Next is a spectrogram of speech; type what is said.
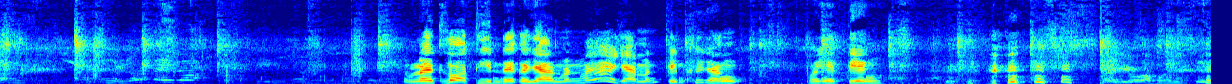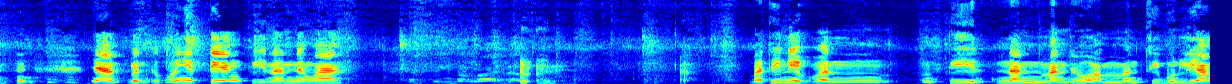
อันเออรเลาะตีนอันนี้เลยเลาะตีนได้ก็ย่านมันมาย่านมันเป็นคือจังพอใหญ่เตียงย่านจริงย่านเป็นคือพอใหญ่เตียงปีนั้นยังว่าบัดที่นี่มันปีนั่นมันถ่วมมันสิบุญเลี้ยง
